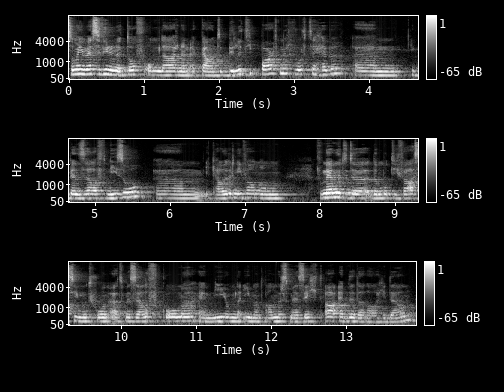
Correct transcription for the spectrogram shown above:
Sommige mensen vinden het tof om daar een accountability partner voor te hebben. Ehm, ik ben zelf niet zo. Um, ik hou er niet van om... Voor mij moet de, de motivatie moet gewoon uit mezelf komen en niet omdat iemand anders mij zegt, ah, heb je dat al gedaan?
